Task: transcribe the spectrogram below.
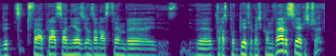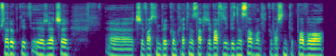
gdy Twoja praca nie jest związana z tym, by, by teraz podbijać jakąś konwersję, jakieś przeróbki e, rzeczy, e, czy właśnie by konkretnie dostarczyć wartość biznesową, tylko właśnie typowo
